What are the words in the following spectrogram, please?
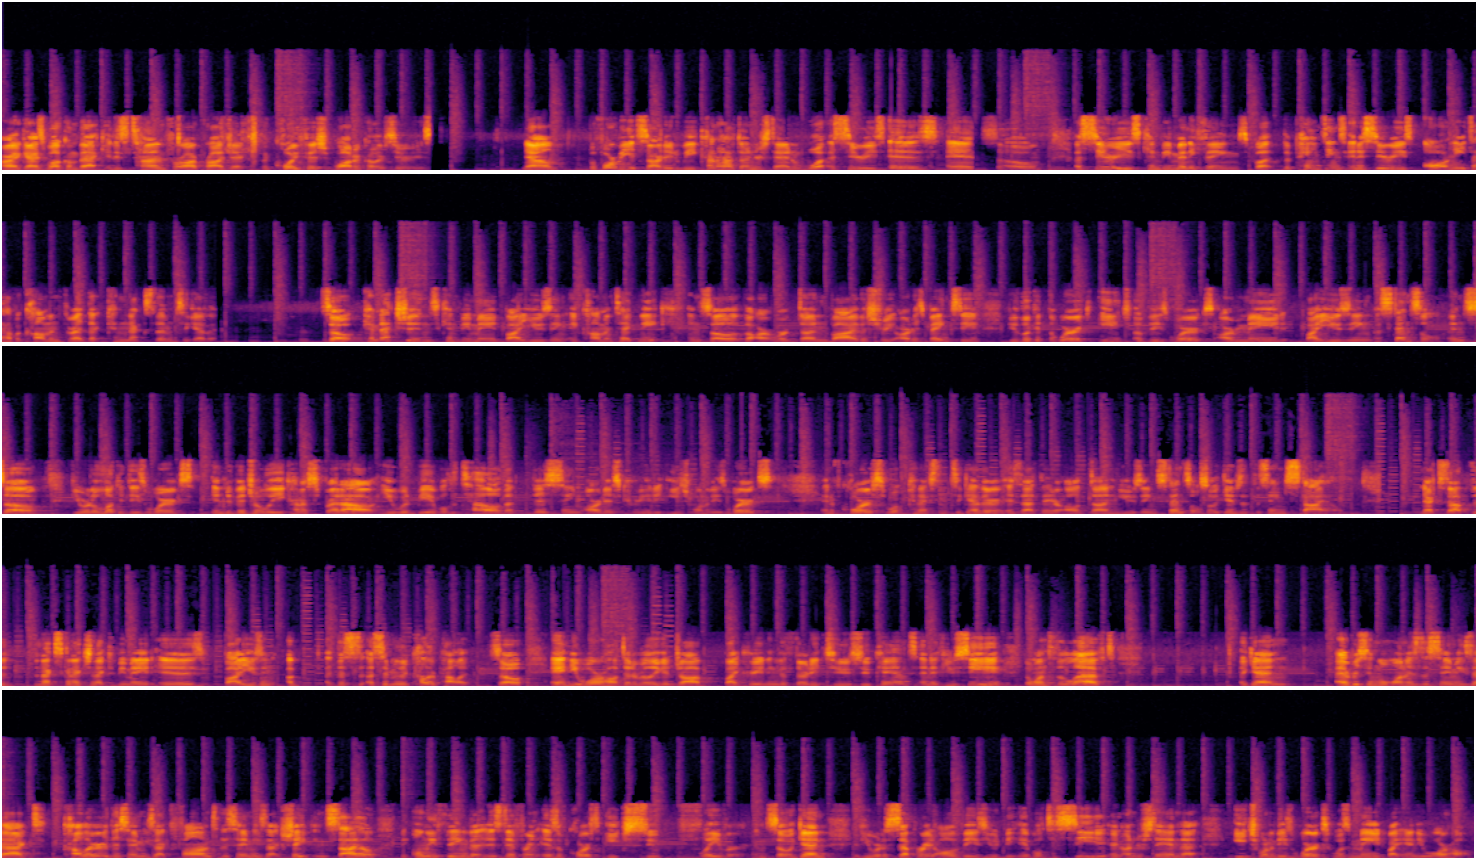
Alright guys, welcome back. It is time for our project, the Koi Fish Watercolor Series. Now, before we get started, we kind of have to understand what a series is, and so, a series can be many things, but the paintings in a series all need to have a common thread that connects them together. So connections can be made by using a common technique, and so the artwork done by the street artist Banksy, if you look at the work, each of these works are made by using a stencil, and so if you were to look at these works individually kind of spread out, you would be able to tell that this same artist created each one of these works, and of course what connects them together is that they are all done using stencil, so it gives it the same style. Next up, the, the next connection that could be made is by using a, a, this, a similar color palette. So Andy Warhol did a really good job by creating the 32 soup cans, and if you see the one to the left, again, every single one is the same exact color, the same exact font, the same exact shape and style. The only thing that is different is, of course, each soup flavor. And so again, if you were to separate all of these, you'd be able to see and understand that each one of these works was made by Andy Warhol.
